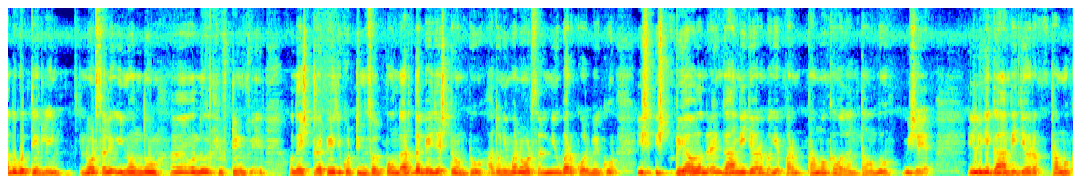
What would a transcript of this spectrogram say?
ಅದು ಗೊತ್ತಿರಲಿ. ನೋಟ್ಸಲ್ಲಿ ಇನ್ನೊಂದು ಒಂದು ಫಿಫ್ಟೀನ್ ಒಂದು ಎಕ್ಸ್ಟ್ರಾ ಪೇಜ್ ಕೊಟ್ಟಿದ್ದೀನಿ ಸ್ವಲ್ಪ, ಒಂದು ಅರ್ಧ ಪೇಜ್ ಎಷ್ಟು ಉಂಟು ಅದು ನಿಮ್ಮ ನೋಟ್ಸಲ್ಲಿ ನೀವು ಬರ್ಕೊಳ್ಬೇಕು. ಇಷ್ಟು ಯಾವುದಂದರೆ ಗಾಂಧೀಜಿಯವರ ಬಗ್ಗೆ ಪ್ರ, ಪ್ರಮುಖವಾದಂಥ ಒಂದು ವಿಷಯ. ಇಲ್ಲಿಗೆ ಗಾಂಧೀಜಿಯವರ ಪ್ರಮುಖ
